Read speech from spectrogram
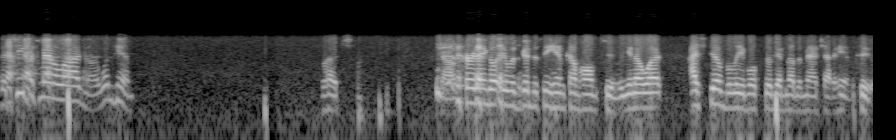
The cheapest man alive. No, it wasn't him. But no, Kurt Angle. It was good to see him come home too. You know what? I still believe we'll still get another match out of him too.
